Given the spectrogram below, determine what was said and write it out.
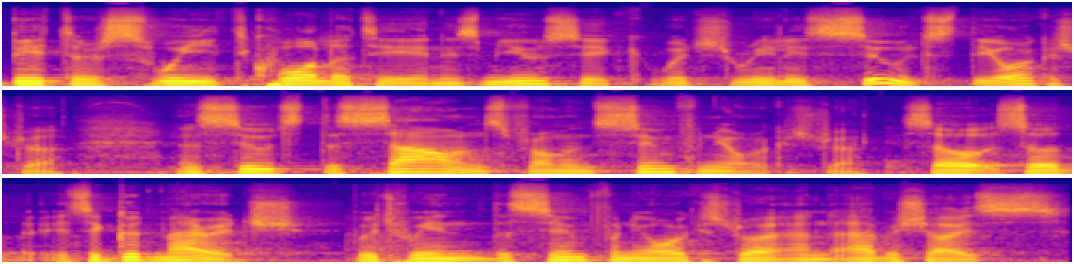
bittersweet quality in his music, which really suits the orchestra and suits the sounds from a symphony orchestra. So, so it's a good marriage between the symphony orchestra and Avishai's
